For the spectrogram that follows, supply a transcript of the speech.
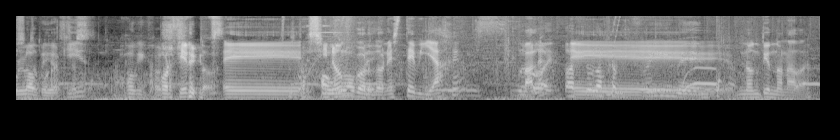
Esto por aquí. Por cierto, eh, Sinon Gordon, este viaje, ¿vale? Eh, no entiendo nada.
